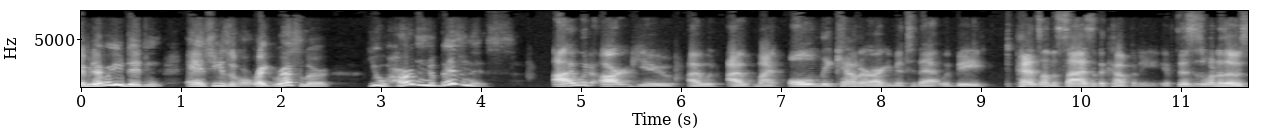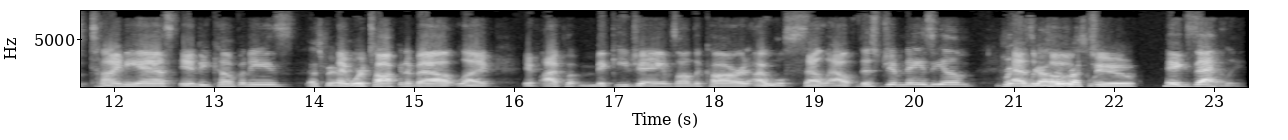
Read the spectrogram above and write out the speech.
WWE didn't, and she's a great wrestler. You hurting the business. I would argue I would I my only counter argument to that would be depends on the size of the company. If this is one of those tiny ass indie companies That's fair. and we're talking about like if I put Mickie James on the card, I will sell out this gymnasium as opposed to exactly.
